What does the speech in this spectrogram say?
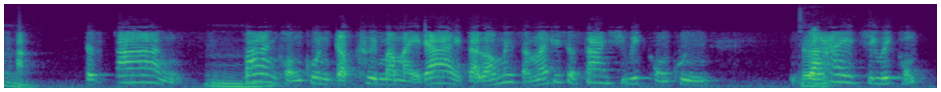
อืมจะสร้างอืม บ้านของคุณกลับคืนมาใหม่ได้ แต่เราไม่สามารถที่จะสร้างชีวิตของคุณใช่จะให้ชีวิตของคุณ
